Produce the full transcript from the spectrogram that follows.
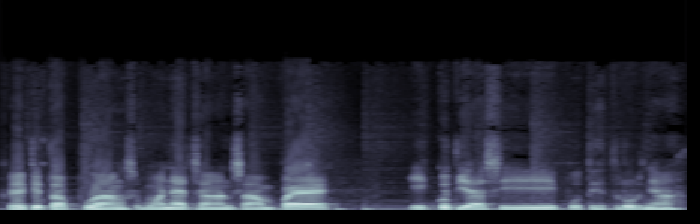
Oke kita buang semuanya. Jangan sampai ikut ya si putih telurnya.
